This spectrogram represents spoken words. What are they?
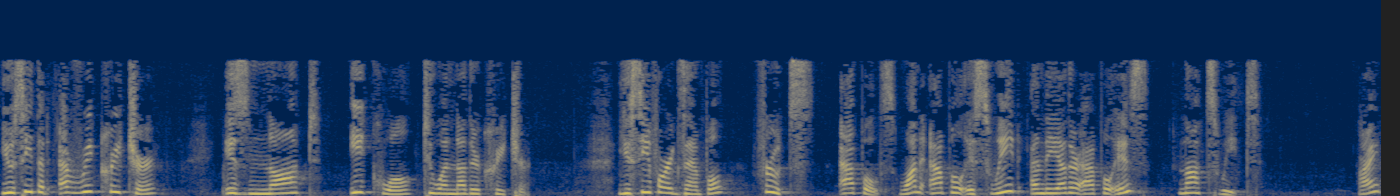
You see that every creature is not equal to another creature. You see, for example, fruits, apples. One apple is sweet and the other apple is not sweet. Right?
